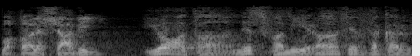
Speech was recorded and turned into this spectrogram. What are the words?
وقال الشعبي يعطى نصف ميراث الذكر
